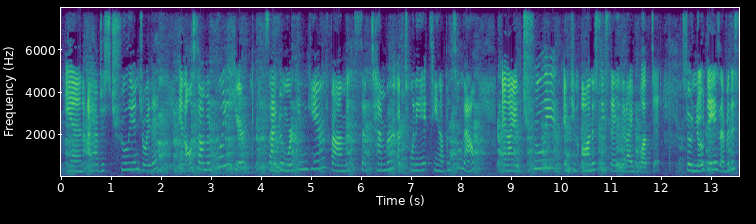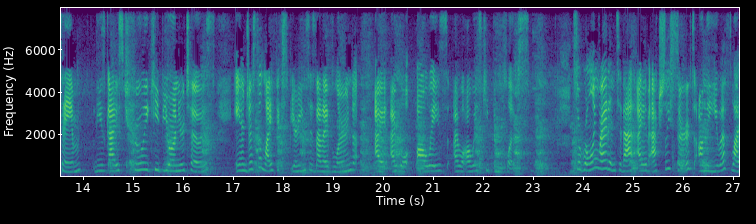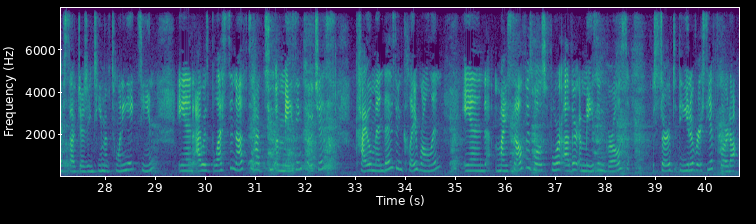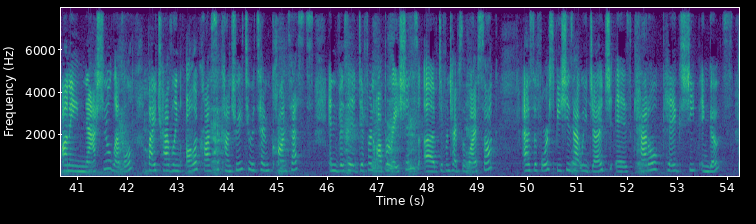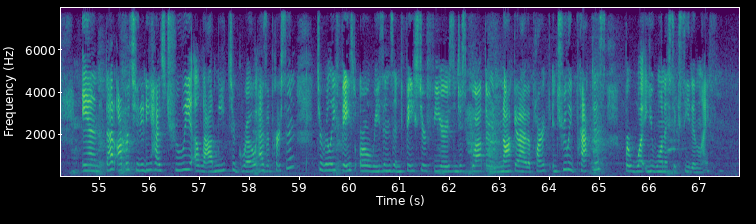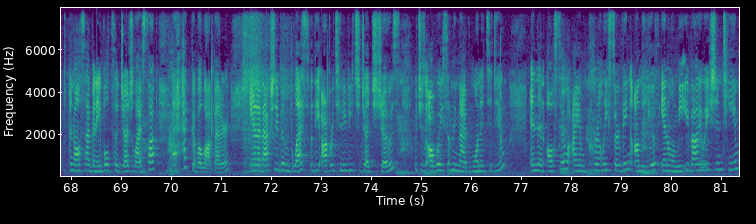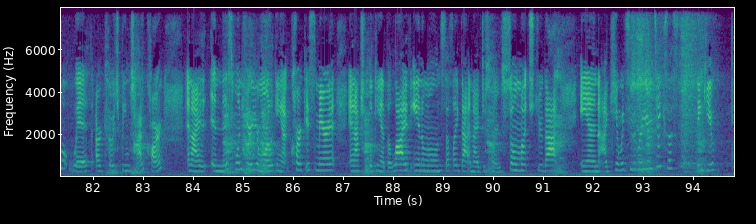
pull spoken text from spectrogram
And I have just truly enjoyed it. And also I'm an employee here. So I've been working here from September of 2018 up until now and I have truly and can honestly say that I've loved it. So no day is ever the same. These guys truly keep you on your toes. And just the life experiences that I've learned, I, I will always, I will always keep them close. So rolling right into that, I have actually served on the UF Livestock Judging Team of 2018, and I was blessed enough to have two amazing coaches, Kyle Mendez and Clay Rowland, and myself as well as four other amazing girls served the University of Florida on a national level by traveling all across the country to attend contests and visit different operations of different types of livestock as the four species that we judge is cattle, pigs, sheep, and goats. And that opportunity has truly allowed me to grow as a person, to really face oral reasons and face your fears and just go out there and knock it out of the park and truly practice for what you want to succeed in life and also I've been able to judge livestock a heck of a lot better. And I've actually been blessed with the opportunity to judge shows, which is always something that I've wanted to do. And then also I am currently serving on the UF Animal Meat Evaluation team with our coach being Chad Carr. And I, in this one here, you're more looking at carcass merit and actually looking at the live animal and stuff like that. And I've just learned so much through that. And I can't wait to see where you takes us. Thank you.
